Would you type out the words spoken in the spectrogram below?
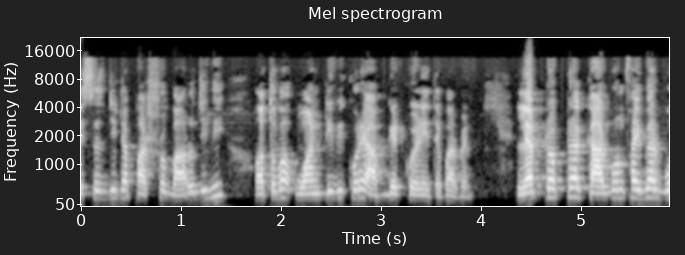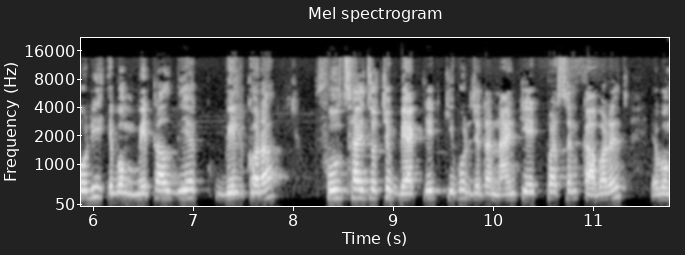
এসএসডিটা পাঁচশো বারো জিবি অথবা ওয়ান টিবি করে আপগ্রেড করে নিতে পারবেন। ল্যাপটপটা কার্বন ফাইবার বডি এবং মেটাল দিয়ে বিল্ড করা। ফুল সাইজ হচ্ছে ব্যাকলিট কিবোর্ড যেটা নাইনটি এইট পার্সেন্ট কাভারেজ এবং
